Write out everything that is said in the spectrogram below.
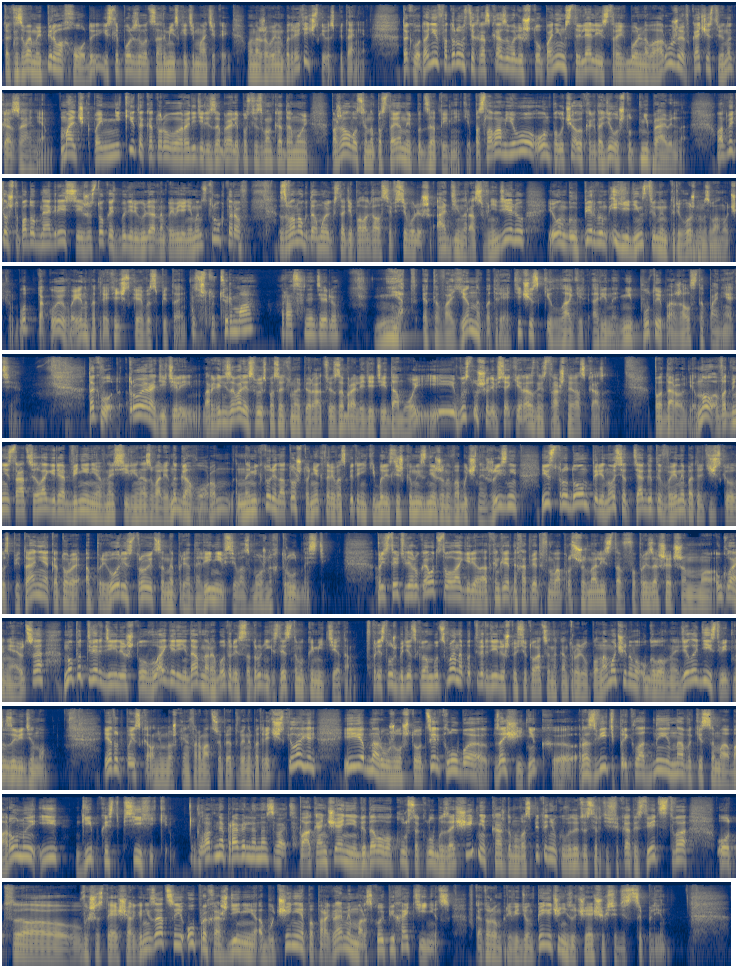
так называемые первоходы, если пользоваться армейской тематикой, у нас же военно-патриотическое воспитание. Так вот, они в подробностях рассказывали, что по ним стреляли из страйкбольного оружия в качестве наказания. Мальчик по имени Никита, которого родители забрали после звонка домой, пожаловался на постоянные подзатыльники. По словам его, он получал их, когда делал что-то неправильно. Он отметил, что подобная агрессия и жестокость были регулярным поведением инструкторов, инструкторов. Звонок домой, кстати, полагался всего лишь один раз в неделю, и он был первым и единственным тревожным звоночком. Вот такое военно-патриотическое воспитание. Это что, тюрьма? раз в неделю. Нет, это военно-патриотический лагерь, Арина, не путай, пожалуйста, понятия. Так вот, трое родителей организовали свою спасательную операцию, забрали детей домой и выслушали всякие разные страшные рассказы по дороге. Но в администрации лагеря обвинения в насилии назвали наговором, намекнули на то, что некоторые воспитанники были слишком изнежены в обычной жизни и с трудом переносят тяготы военно-патриотического воспитания, которое априори строится на преодолении всевозможных трудностей. Представители руководства лагеря от конкретных ответов на вопросы журналистов о произошедшем уклоняются, но подтвердили, что в лагере недавно работали сотрудники Следственного комитета. В пресс-службе детского омбудсмена подтвердили, что ситуация на контроле уполномоченного уголовное дело действительно заведено. Я тут поискал немножко информацию про этот военно-патриотический лагерь и обнаружил, что цель клуба «Защитник» – развить прикладные навыки самообороны и гибкость психики – Главное правильно назвать. По окончании годового курса клуба «Защитник» каждому воспитаннику выдается сертификат и свидетельство от э, вышестоящей организации о прохождении обучения по программе «Морской пехотинец», в котором приведен перечень изучающихся дисциплин.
